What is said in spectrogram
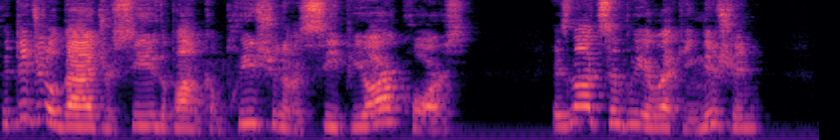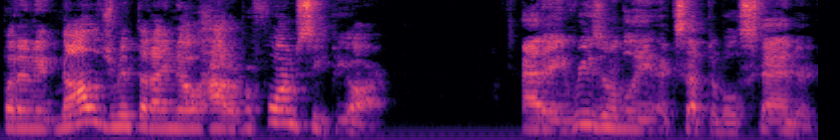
The digital badge received upon completion of a CPR course is not simply a recognition but an acknowledgement that I know how to perform CPR at a reasonably acceptable standard.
